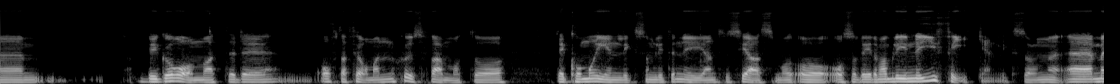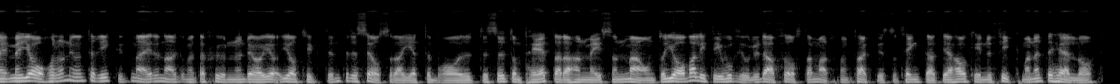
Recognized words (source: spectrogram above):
bygger om att det, ofta får man en skjuts framåt och det kommer in liksom lite ny entusiasm och, och, och så vidare. Man blir nyfiken liksom. Eh, men, men jag håller nog inte riktigt med i den argumentationen då. Jag, jag tyckte inte det såg sådär jättebra ut. Dessutom petade han Mason Mount och jag var lite orolig där första matchen faktiskt och tänkte att jaha okej nu fick man inte heller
